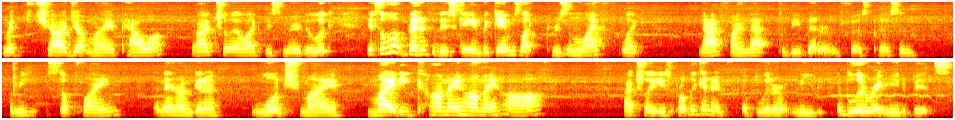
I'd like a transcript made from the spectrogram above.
I'm to charge up my power. Actually, I like this mode. Look, it's a lot better for this game, but games like Prison Life, like, I find that to be better in first person. Let me stop flying, and then I'm gonna launch my mighty Kamehameha. Actually, he's probably gonna obliterate me, obliterate me to bits.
